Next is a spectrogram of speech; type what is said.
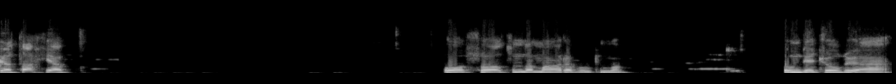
Yatah yap. O su altında mağara buldum lan. Oğlum gece oluyor ha.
